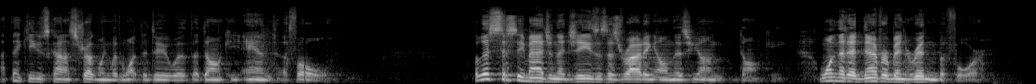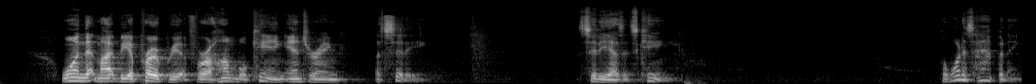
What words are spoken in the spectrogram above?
I think he was kind of struggling with what to do with a donkey and a foal. But let's just imagine that Jesus is riding on this young donkey one that had never been ridden before, one that might be appropriate for a humble king entering a city. A city as its king. But what is happening?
